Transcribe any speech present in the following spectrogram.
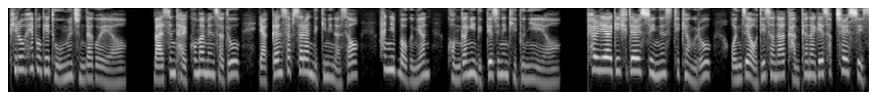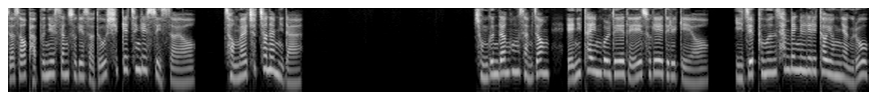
피로 회복에 도움을 준다고 해요. 맛은 달콤하면서도 약간 쌉쌀한 느낌이 나서 한 입 먹으면 건강이 느껴지는 기분이에요. 편리하게 휴대할 수 있는 스틱형으로 언제 어디서나 간편하게 섭취할 수 있어서 바쁜 일상 속에서도 쉽게 챙길 수 있어요. 정말 추천합니다. 종근당 홍삼정 애니타임 골드에 대해 소개해 드릴게요. 이 제품은 300ml 용량으로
